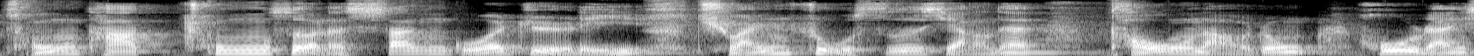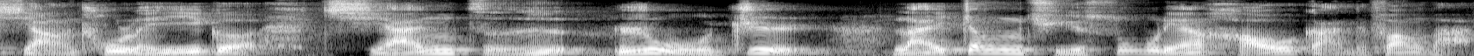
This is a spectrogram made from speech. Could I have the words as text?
从他充塞了《三国志》里权术思想的头脑中，忽然想出了一个遣子入质来争取苏联好感的方法，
